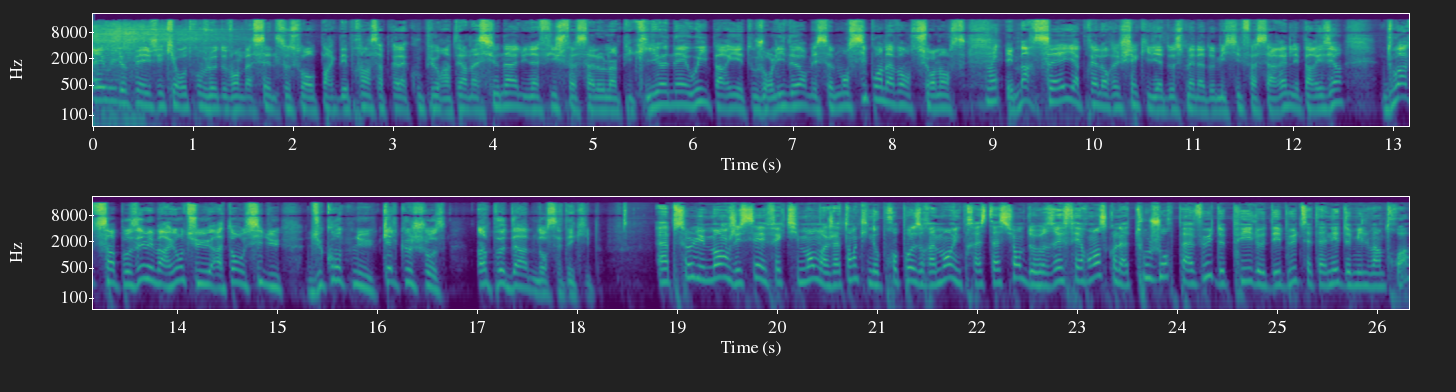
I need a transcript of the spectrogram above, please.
Et Eh oui, le PSG qui retrouve le devant de la scène ce soir au Parc des Princes après la coupure internationale. Une affiche face à l'Olympique lyonnais. Oui, Paris est toujours leader, mais seulement 6 points d'avance sur Lens Oui. et Marseille. Après leur échec il y a deux semaines à domicile face à Rennes, les Parisiens doivent s'imposer. Mais Marion, tu attends aussi du, du contenu, quelque chose, un peu d'âme dans cette équipe. Absolument, j'essaie effectivement. Moi, j'attends qu'il nous propose vraiment une prestation de référence qu'on n'a toujours pas vue depuis le début de cette année 2023.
